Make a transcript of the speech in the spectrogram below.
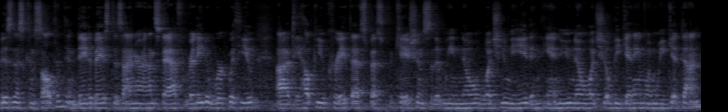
business consultant and database designer on staff ready to work with you uh, to help you create that specification so that we know what you need and, and you know what you'll be getting when we get done.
